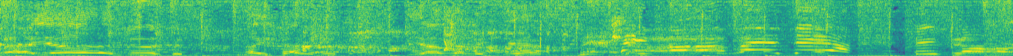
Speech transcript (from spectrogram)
Dayan dur. Dayan dur. Yalla bekliyor. Ei, fala, Fede! Ei, fala!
